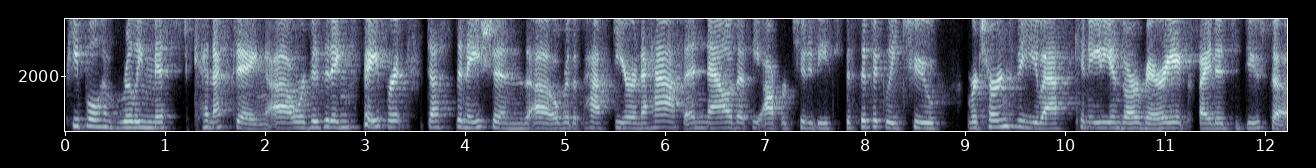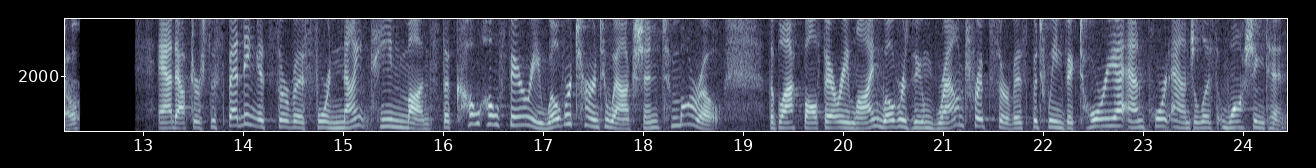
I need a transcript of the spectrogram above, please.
people have really missed connecting uh, or visiting favorite destinations uh, over the past year and a half. And now that the opportunity specifically to return to the us canadians are very excited to do so. And after suspending its service for 19 months, the Coho Ferry will return to action tomorrow. The Blackball Ferry line will resume round trip service between Victoria and Port Angeles, Washington.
